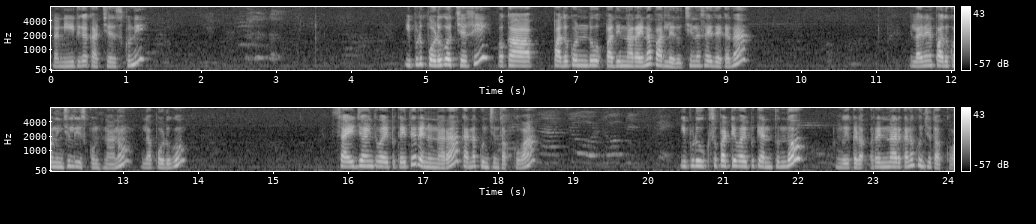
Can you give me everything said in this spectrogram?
ఇలా నీట్గా కట్ చేసుకుని ఇప్పుడు పొడుగు వచ్చేసి ఒక పదకొండు పదిన్నర అయినా పర్లేదు. చిన్న సైజే కదా. ఇలా నేను పదకొండు ఇంచులు తీసుకుంటున్నాను. ఇలా పొడుగు. సైడ్ జాయింట్ వైపుకి అయితే రెండున్నర కన్నా కొంచెం తక్కువ. ఇప్పుడు ఉక్సు పట్టి వైపుకి ఎంత ఉందో ఇక్కడ రెండున్నర కన్నా కొంచెం తక్కువ.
